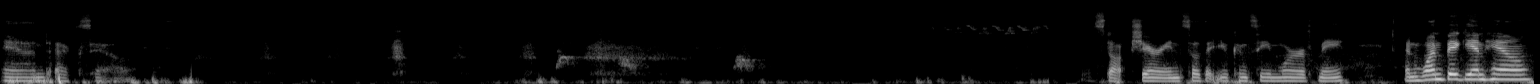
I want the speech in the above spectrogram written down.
And exhale. stop sharing so that you can see more of me. And one big inhale.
